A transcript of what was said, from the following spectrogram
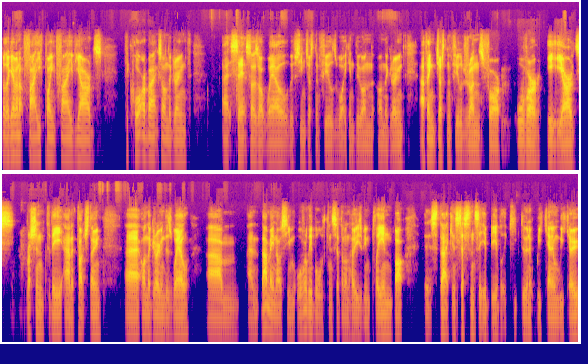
but they're giving up 5.5 yards to quarterbacks on the ground. It sets us up well. We've seen Justin Fields what he can do on on the ground. I think Justin Fields runs for over 80 yards rushing today and a touchdown uh, on the ground as well. Um, and that might not seem overly bold considering how he's been playing, but it's that consistency to be able to keep doing it week in and week out,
